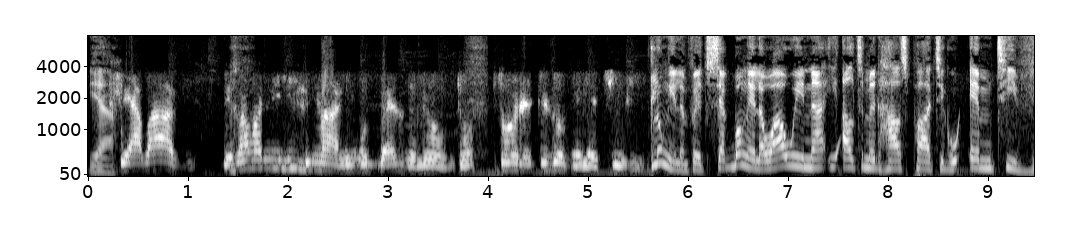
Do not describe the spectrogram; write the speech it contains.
yeah. Siyabazi. Bebabanikile imali ukuthi benze leyo nto. So that izovela TV kulungile mfethu siyakubongela wawina iultimate house party ku MTV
